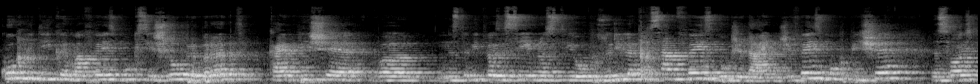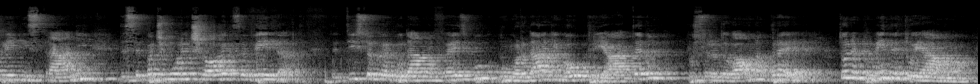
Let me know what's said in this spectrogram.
Koliko ljudi, ki ima Facebook, si je šlo prebrati, kaj piše v nastavitvah zasebnosti, opozorila, ki sam Facebook že daj. Že Facebook piše na svoji spletni strani, da se pač mora človek zavedati, da tisto, kar bo dal na Facebook, bo morda njegov prijatelj posredoval naprej. To ne pomeni, da je to javno.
